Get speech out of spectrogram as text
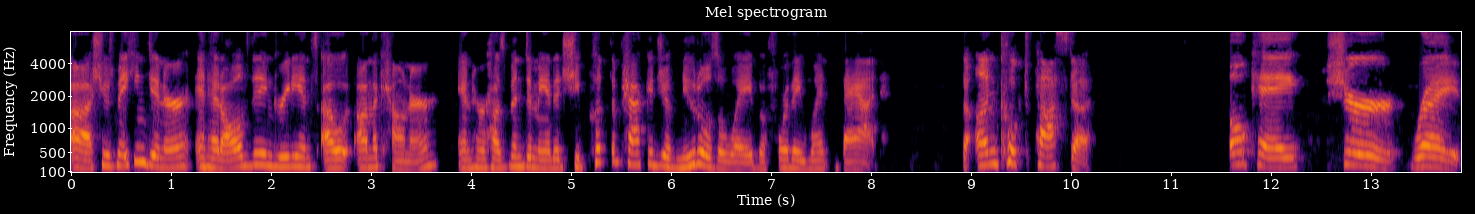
uh she was making dinner and had all of the ingredients out on the counter and her husband demanded she put the package of noodles away before they went bad. The uncooked pasta. Okay. Sure. Right.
